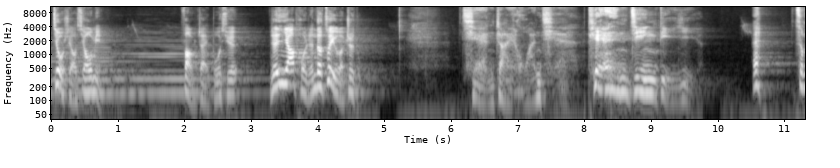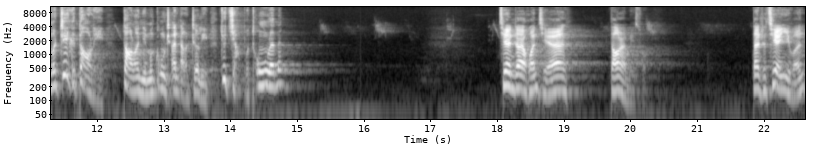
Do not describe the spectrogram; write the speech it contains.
就是要消灭放债剥削、人压迫人的罪恶制度。欠债还钱，天经地义。哎，怎么这个道理到了你们共产党这里就讲不通了呢？欠债还钱，当然没错。但是欠一文，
